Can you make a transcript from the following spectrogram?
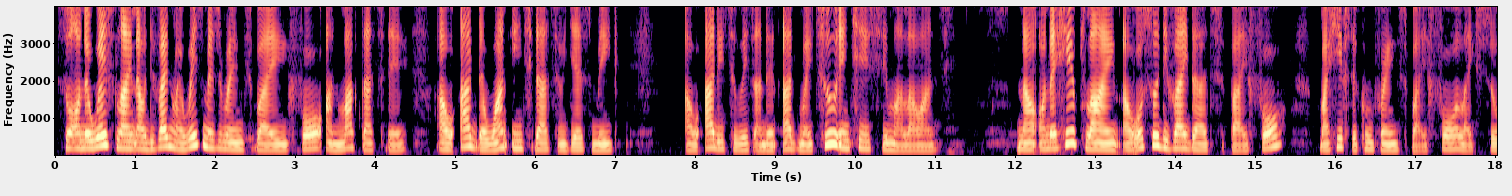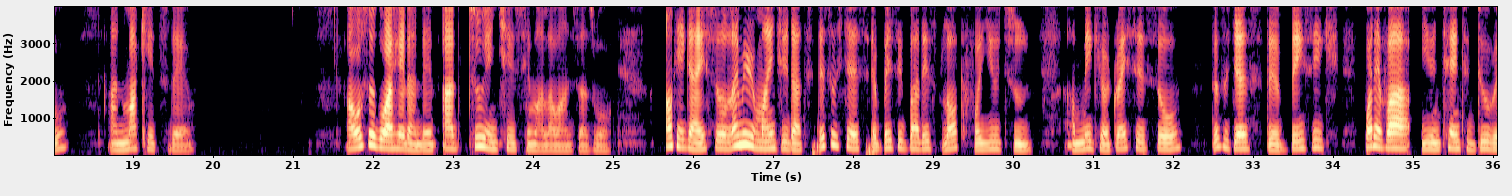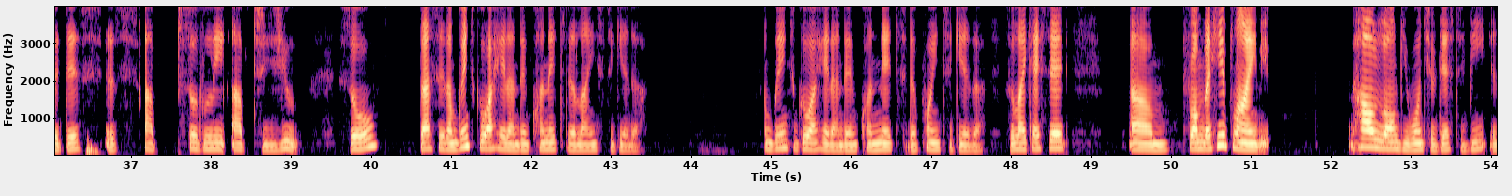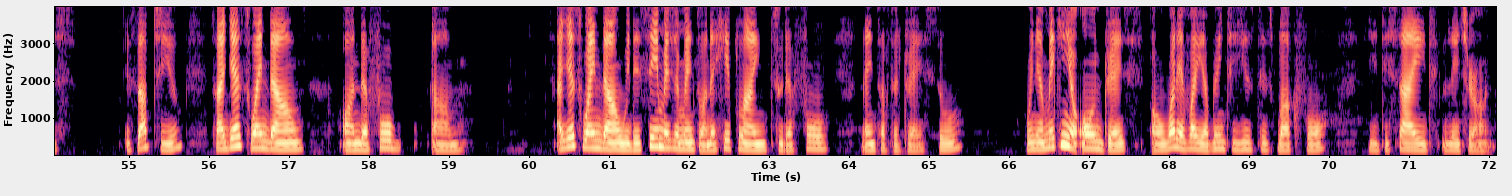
So on the waistline, I'll divide my waist measurement by 4 and mark that there. I'll add the 1 inch that we just made. I'll add it to it and then add my 2 inches seam allowance. Now on the hip line, I'll also divide that by 4, my hip circumference by 4 like so, and mark it there. I'll also go ahead and then add 2 inches seam allowance as well. Okay guys, so let me remind you that this is just a basic bodice block for you to uh, make your dresses. So this is just the basic, whatever you intend to do with this is absolutely up to you. So that's it. I'm going to go ahead and then connect the lines together. I'm going to go ahead and then connect the point together. So like I said, um, from the hip line, how long you want your dress to be is it's up to you so i just went down on the full um i just went down with the same measurements on the hip line to the full length of the dress so when you're making your own dress or whatever you're going to use this block for you decide later on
